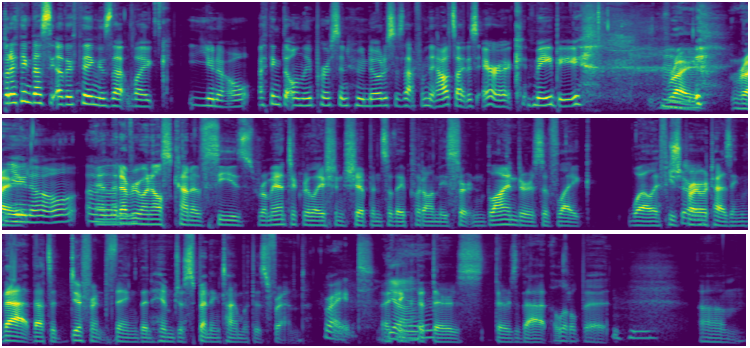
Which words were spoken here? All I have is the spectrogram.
But i think that's the other thing is that like you know i think the only person who notices that from the outside is eric maybe. Right, right. You know, and that um, everyone else kind of sees romantic relationship and so they put on these certain blinders of like well if he's Sure. prioritizing that that's a different thing than him just spending time with his friend right. i Yeah. think that there's there's that a little bit Mm-hmm. um,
